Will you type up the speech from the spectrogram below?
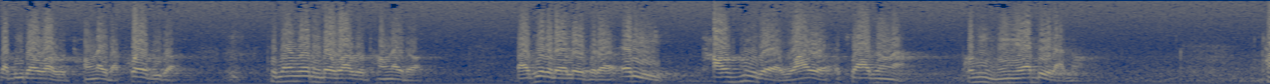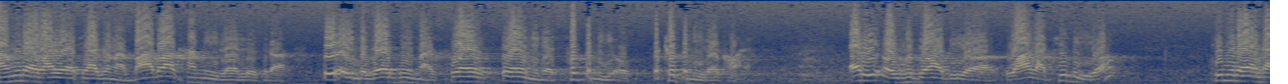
တတ်ပြီးတော့ဝါကိုထောင်းလိုက်တာဖွဲပြီးတော့သင်္ကန်းဝဲနေတဲ့ဝါကိုထောင်းလိုက်တော့ဘာဖြစ်ကြလဲလို့ဆိုတော့အဲ့ဒီ ထောင်မှုတဲ့ဝါရဲ့အဖျားဆုံးကဘုန်းကြီးငငယ်တွေ့တာနော်ထောင်မှုတဲ့ဝါရဲ့အဖျားဆုံးကဘာသွားခမ်းမိလဲလို့ဆိုတော့သူ့အိမ်တစ်စက်ချင်းမှာဆွဲဆွဲနေတဲ့သုပ္ပဏီအုပ်ပထုပ္ပဏီလည်းခေါ်တယ်အဲ့ဒီအုပ်ကိုသွားပြီးတော့ဝါကဖြစ်ပြီးရောဒီမတဲ့အခါ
